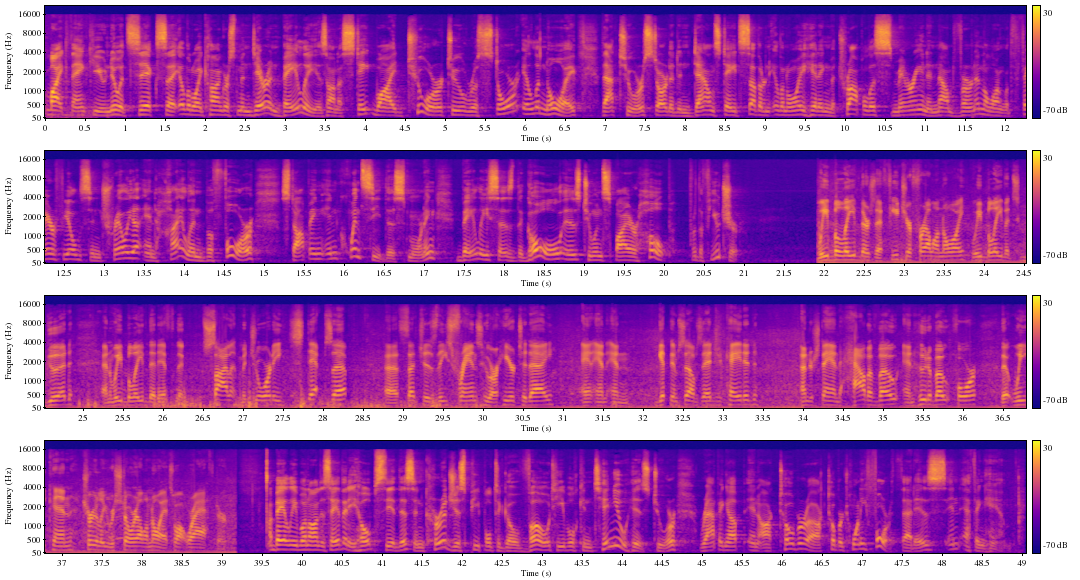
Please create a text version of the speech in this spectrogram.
Mike, thank you. New at 6, uh, Illinois Congressman Darren Bailey is on a statewide tour to restore Illinois. That tour started in downstate southern Illinois, hitting Metropolis, Marion, and Mount Vernon, along with Fairfield, Centralia, and Highland before stopping in Quincy this morning. Bailey says the goal is to inspire hope for the future. We believe there's a future for Illinois. We believe it's good, and we believe that if the silent majority steps up, uh, such as these friends who are here today and, and, and get themselves educated, understand how to vote and who to vote for, that we can truly restore Illinois. That's what we're after. Bailey went on to say that he hopes this encourages people to go vote. He will continue his tour, wrapping up in October, October 24th, that is, in Effingham.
